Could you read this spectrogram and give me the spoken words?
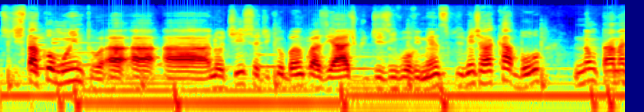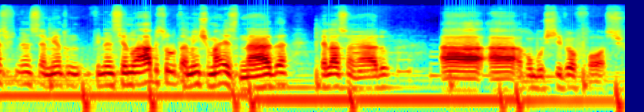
destacou muito a, a, a notícia de que o Banco Asiático de Desenvolvimento simplesmente acabou, não está mais financiamento, financiando absolutamente mais nada relacionado a, a combustível fóssil.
